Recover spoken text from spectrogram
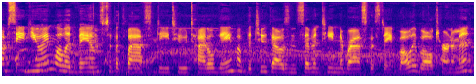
Top seed Ewing will advance to the Class D2 title game of the 2017 Nebraska State Volleyball Tournament.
